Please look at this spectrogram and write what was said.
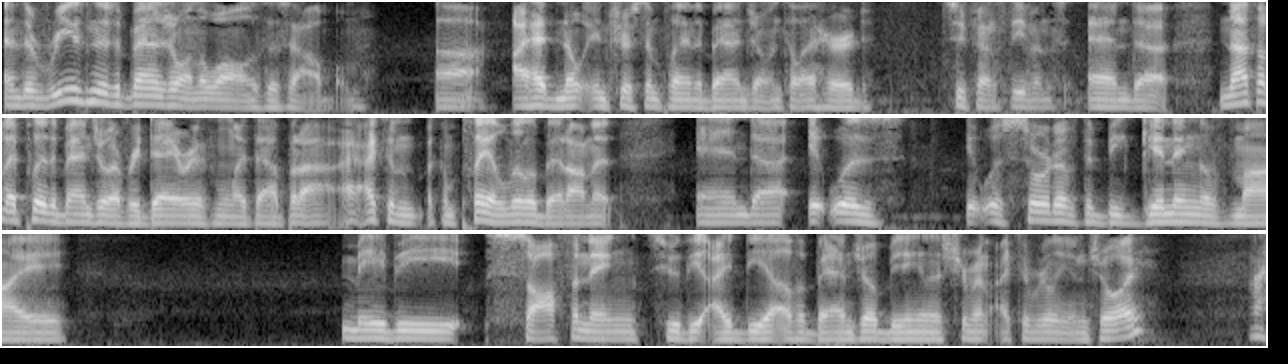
and the reason there's a banjo on the wall is this album. Uh, I had no interest in playing the banjo until I heard Sufjan Stevens, and uh, not that I play the banjo every day or anything like that, but I, I can I can play a little bit on it, and uh, it was it was sort of the beginning of my maybe softening to the idea of a banjo being an instrument I could really enjoy.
